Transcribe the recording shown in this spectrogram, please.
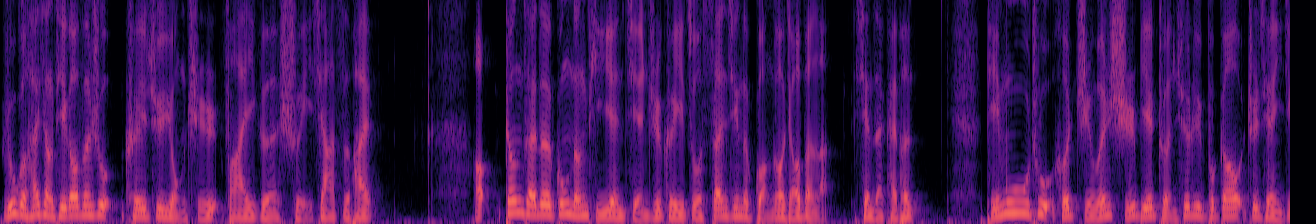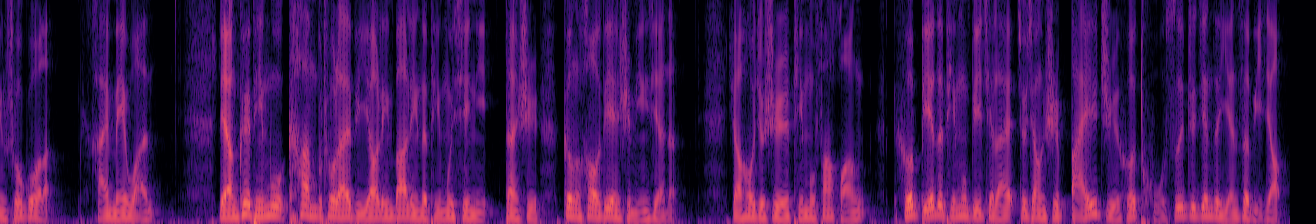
如果还想提高分数，可以去泳池发一个水下自拍。好，刚才的功能体验简直可以做三星的广告脚本了。现在开喷，屏幕误触和指纹识别准确率不高，之前已经说过了，还没完。两 K 屏幕看不出来比幺零八零的屏幕细腻，但是更耗电是明显的。然后就是屏幕发黄，和别的屏幕比起来，就像是白纸和吐司之间的颜色比较。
